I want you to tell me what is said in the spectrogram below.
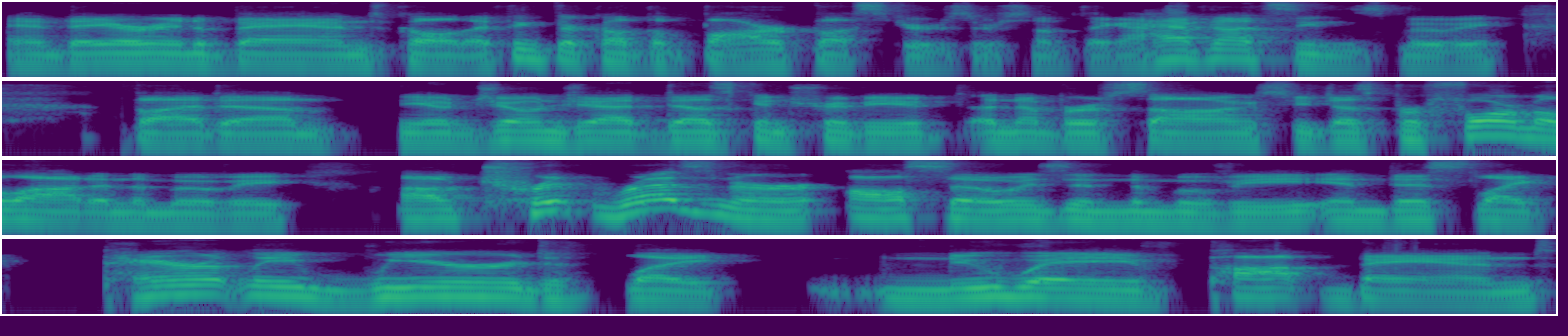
and they are in a band called, I think they're called the Bar Busters or something. I have not seen this movie, but um, you know, Joan Jett does contribute a number of songs. She does perform a lot in the movie. Uh, Trent Reznor also is in the movie in this like apparently weird like new wave pop band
